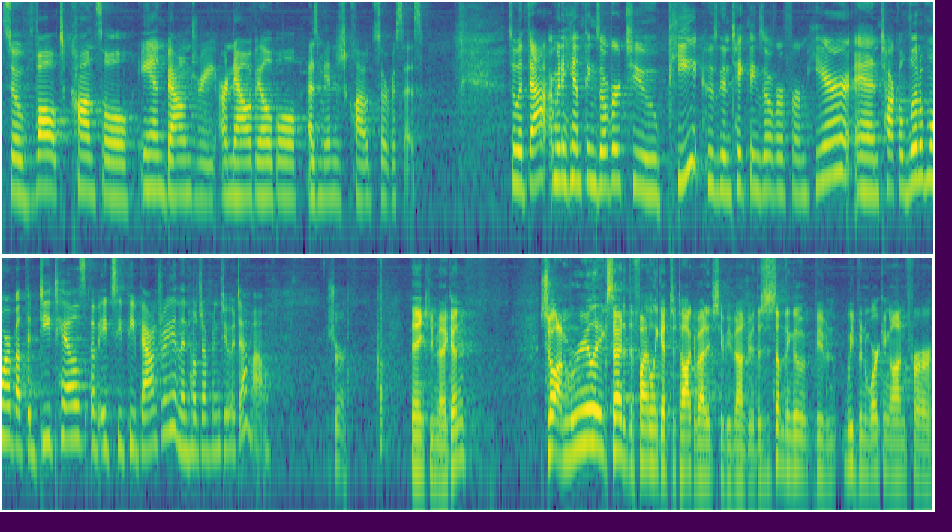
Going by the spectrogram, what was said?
So Vault, Consul, and Boundary are now available as managed cloud services. So with that, I'm going to hand things over to Pete, who's going to take things over from here and talk a little more about the details of HCP Boundary, and then he'll jump into a demo. Sure. Thank you, Megan. So I'm really excited to finally get to talk about HCP Boundary. This is something that we've been, we've been working on for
